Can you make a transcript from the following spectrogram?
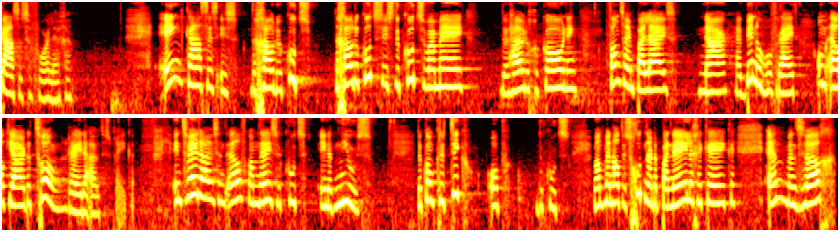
casussen voorleggen. Eén casus is de Gouden Koets. De Gouden Koets is de koets waarmee de huidige koning van zijn paleis naar het Binnenhof rijdt om elk jaar de troonrede uit te spreken. In 2011 kwam deze koets in het nieuws. Er kwam kritiek op de koets. Want men had dus goed naar de panelen gekeken en men zag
